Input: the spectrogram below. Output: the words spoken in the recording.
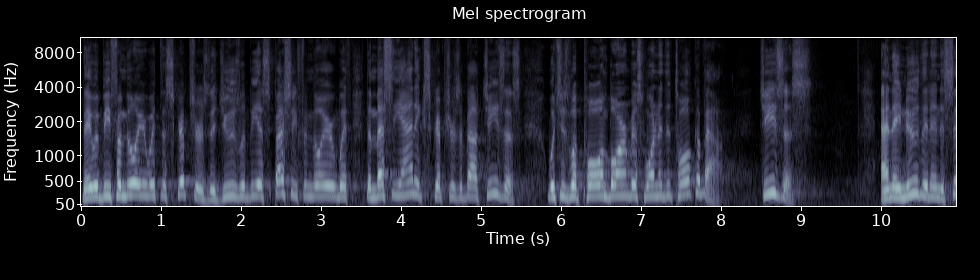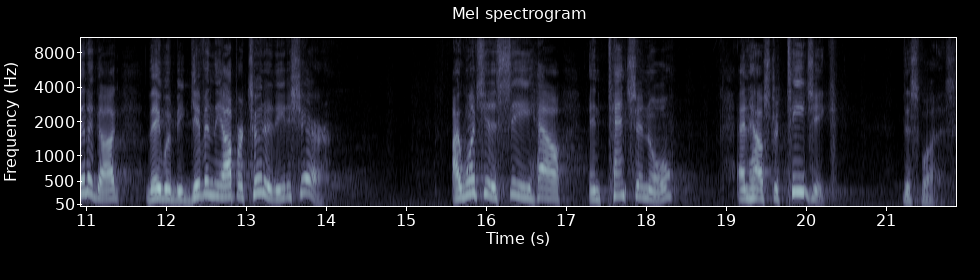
They would be familiar with the scriptures. The Jews would be especially familiar with the messianic scriptures about Jesus, which is what Paul and Barnabas wanted to talk about Jesus. And they knew that in the synagogue, they would be given the opportunity to share. I want you to see how intentional and how strategic this was.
